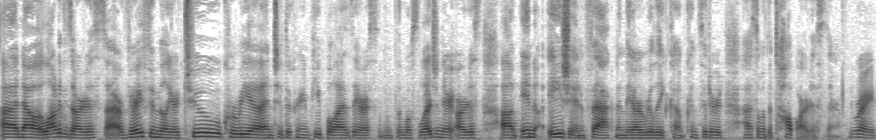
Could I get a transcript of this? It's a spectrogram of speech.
Uh, now, a lot of these artists are very familiar to Korea and to the Korean people as they are some of the most legendary artists um, in Asia, in fact, and they are really com- considered uh, some of the top artists there. Right.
